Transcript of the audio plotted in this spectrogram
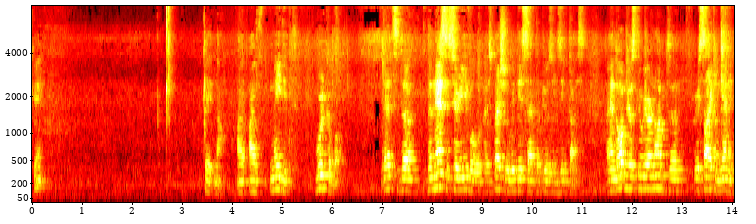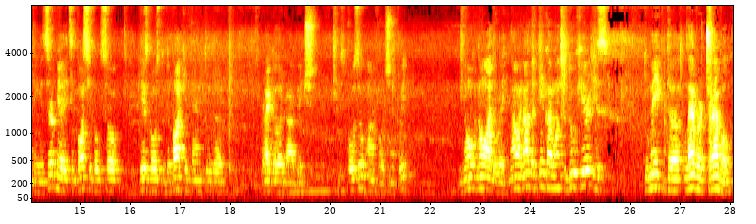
Okay. Okay, now I, I've made it workable. That's the, the necessary evil, especially with this setup using zip ties. And obviously we are not uh, recycling anything. In Serbia it's impossible, so this goes to the bucket and to the regular garbage disposal, unfortunately. No, no other way. Now another thing I want to do here is to make the lever travel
